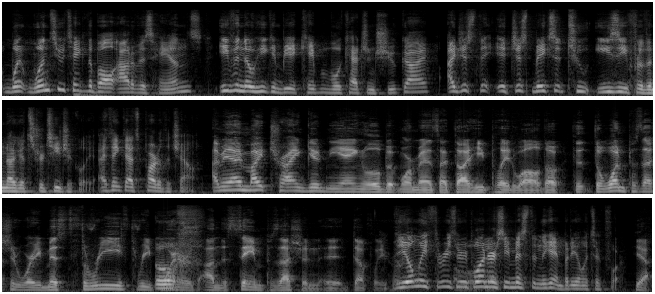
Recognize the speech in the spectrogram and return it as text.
once you take the ball out of his hands, even though he can be a capable catch and shoot guy, I just think it just makes it too easy for the Nuggets strategically. I think that's part of the challenge. I mean, I might try and give Niang a little bit more minutes. I thought he played well, though. The the one possession where he missed three three pointers on the same possession, it definitely hurt. The only three three pointers he missed in the game, but he only took four. Yeah,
